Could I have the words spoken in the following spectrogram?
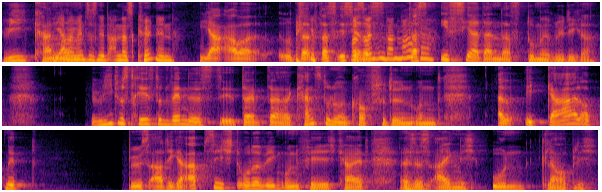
Wie kann Ja, aber wenn sie es nicht anders können. Ja, aber das, das ist ja das, das ist ja dann das dumme Rüdiger. Wie du es drehst und wendest, da, da kannst du nur den Kopf schütteln und also egal ob mit bösartiger Absicht oder wegen Unfähigkeit. Es ist eigentlich unglaublich.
